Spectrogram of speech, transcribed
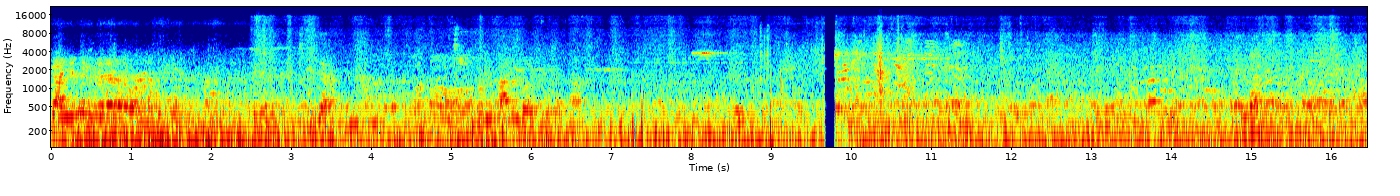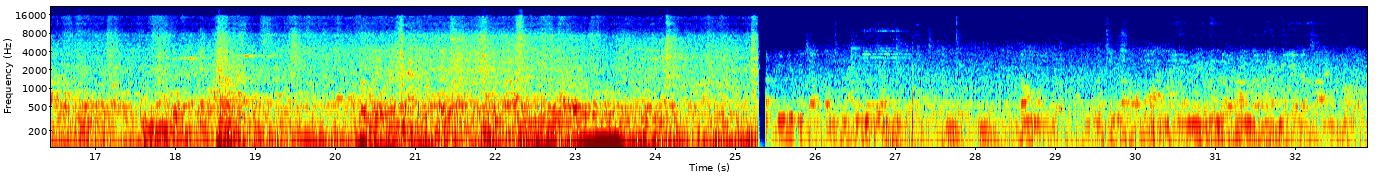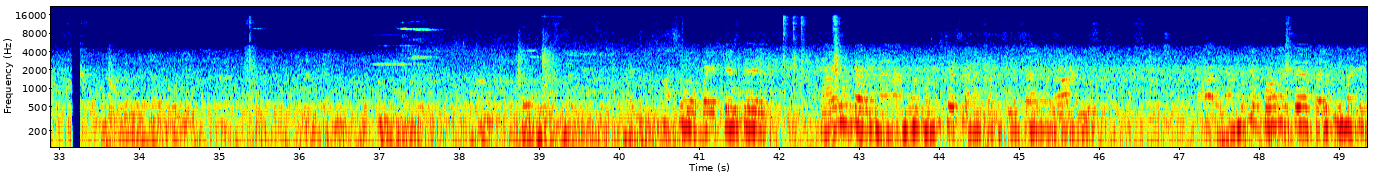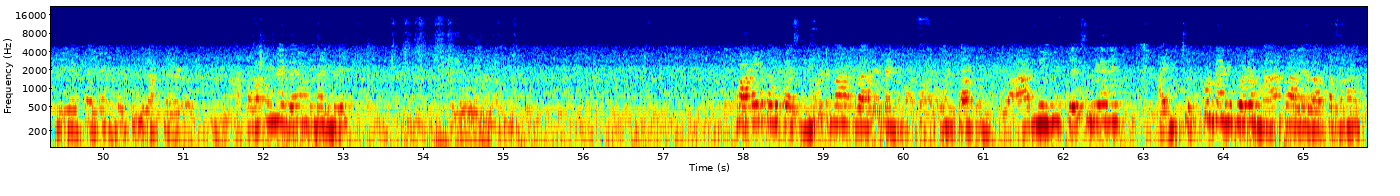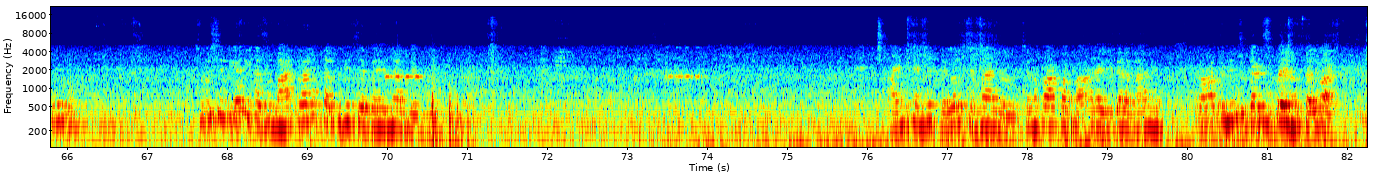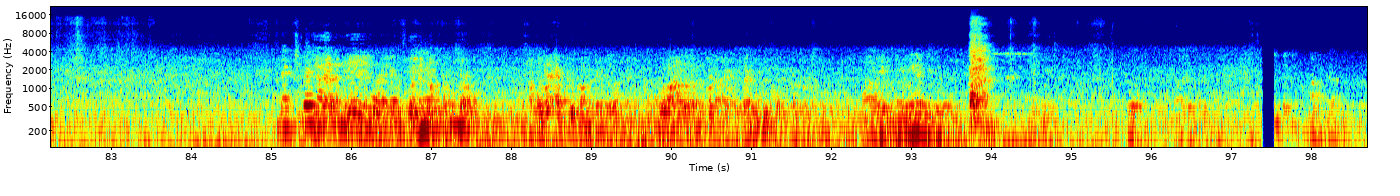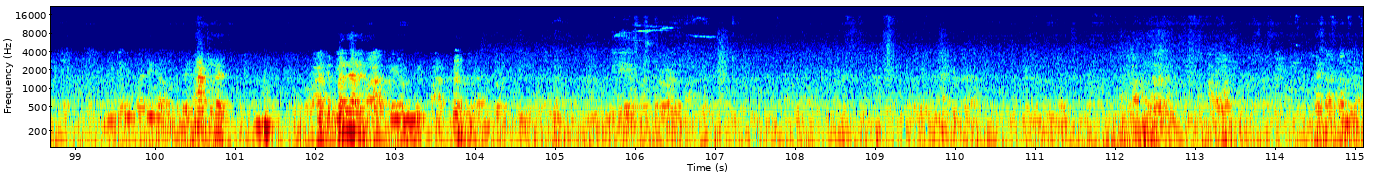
ఇంకా అవన్నీ వేరే మొత్తం రెండు కార్లు వచ్చింది కదా టీడీపీ సర్పంచ్ టీడీపీ మొత్తం వచ్చిన తర్వాత అనేక మీటింగ్లు అందరూ ఎమ్మెల్యే గారి సాయంతో అసలు బయట చేస్తే తాగుంటారు కదా నేను అందరూ మంచి చేశాను తను చేశాను రాడు వెంబటే ఫోన్ వస్తే తలుపులు మట్టి తీయ తల్లి అంటే తీయ ఆ పిల్లడు. ఆ పథకం మీద ఏముందండి కోడలు కలిపి అసలు నోటి మాట రాలేదండి మా కోడలు పాపం. ఆర్మీ చేసింది కానీ ఆయన చెప్పుకుంటానికి కూడా మాట రాలేదు అత్తమ్మ నాకు. చూసింది కానీ ఇక అసలు మాట్లాడాలి కలిపి తీసే ధైర్యాలు లేవు. ఆయనకంటే పిల్లలు చిన్నాళ్ళు చిన్న పాప బాగా ఇదా నాని. రాత్రి నుంచి దడిసిపోయింది తెల్లవారు గారని పోలీస్ అతను యాక్టివ్గా ఉంటాడు. వాళ్ళని కూడా యాక్టివ్గా చూశారు ఉంది పార్టీ ఉంది పార్టీ మీరే మంత్రి వాళ్ళు మాట్లాడారు అట్లా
